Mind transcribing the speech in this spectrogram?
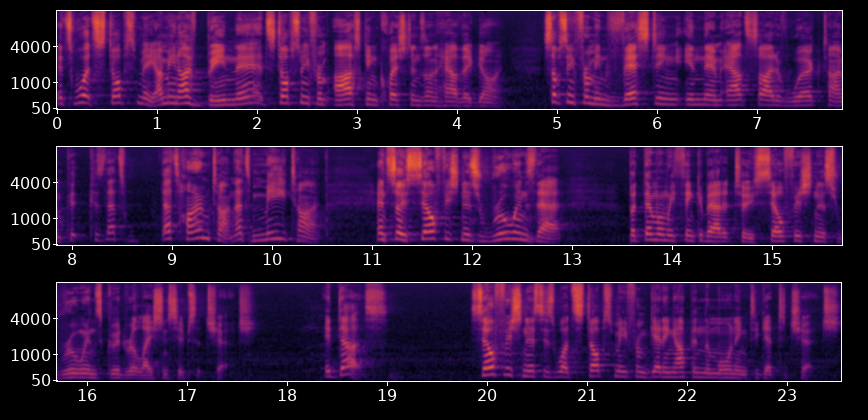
It's what stops me. I mean, I've been there. It stops me from asking questions on how they're going. It stops me from investing in them outside of work time because that's, that's home time. That's me time. And so selfishness ruins that. But then when we think about it too, selfishness ruins good relationships at church. It does. Selfishness is what stops me from getting up in the morning to get to church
